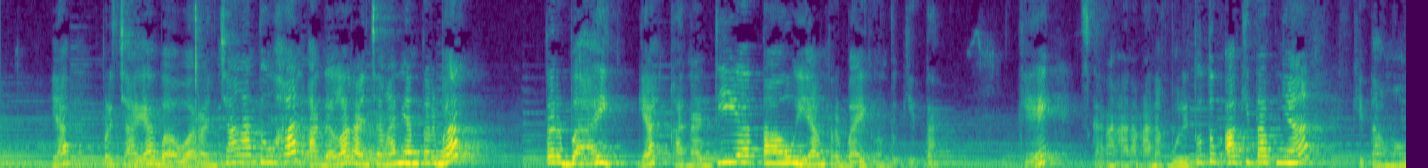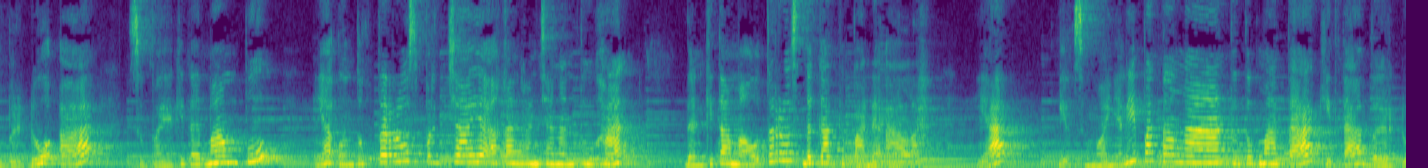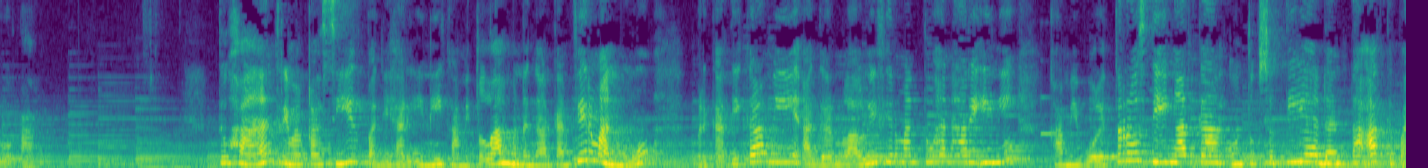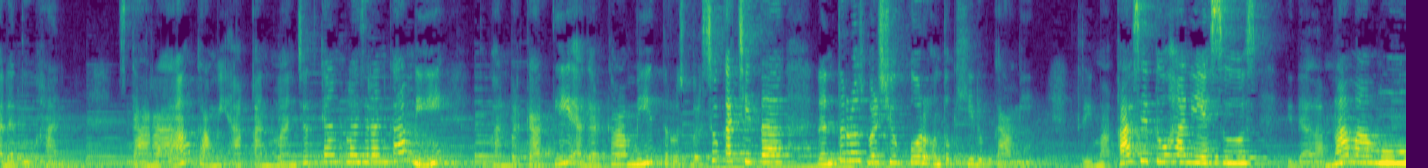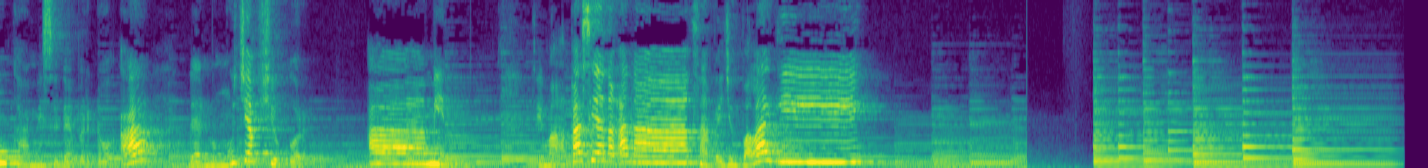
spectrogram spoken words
Ya, percaya bahwa rancangan Tuhan adalah rancangan yang terbaik terbaik ya karena Dia tahu yang terbaik untuk kita. Oke, sekarang anak-anak boleh tutup Alkitabnya. Kita mau berdoa supaya kita mampu ya untuk terus percaya akan rencana Tuhan dan kita mau terus dekat kepada Allah ya. Yuk semuanya lipat tangan tutup mata kita berdoa. Tuhan terima kasih pagi hari ini kami telah mendengarkan firman-Mu. Berkati kami agar melalui firman Tuhan hari ini kami boleh terus diingatkan untuk setia dan taat kepada Tuhan. Sekarang kami akan melanjutkan pelajaran kami Tuhan berkati agar kami terus bersuka cita dan terus bersyukur untuk hidup kami. Terima kasih Tuhan Yesus, di dalam namamu kami sudah berdoa dan mengucap syukur. Amin. Terima kasih anak-anak, sampai jumpa lagi.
